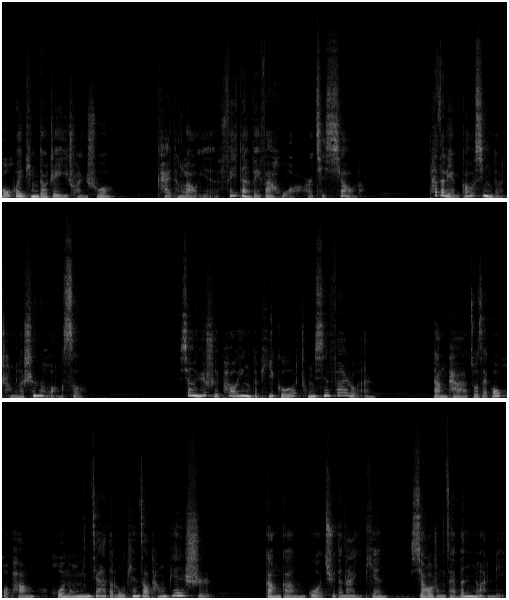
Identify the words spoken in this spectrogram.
头回听到这一传说，凯腾老爷非但未发火，而且笑了。他的脸高兴的成了深黄色，像雨水泡硬的皮革重新发软。当他坐在篝火旁或农民家的露天灶堂边时，刚刚过去的那一天消融在温暖里。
